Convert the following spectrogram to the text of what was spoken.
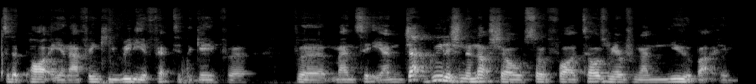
to the party, and I think he really affected the game for for Man City. And Jack Grealish, in a nutshell, so far tells me everything I knew about him.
